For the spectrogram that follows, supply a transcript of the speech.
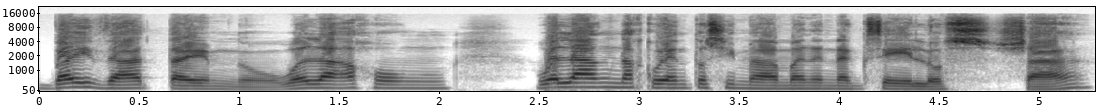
by that time, no, wala akong, walang nakwento si Mama na nagselos siya.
